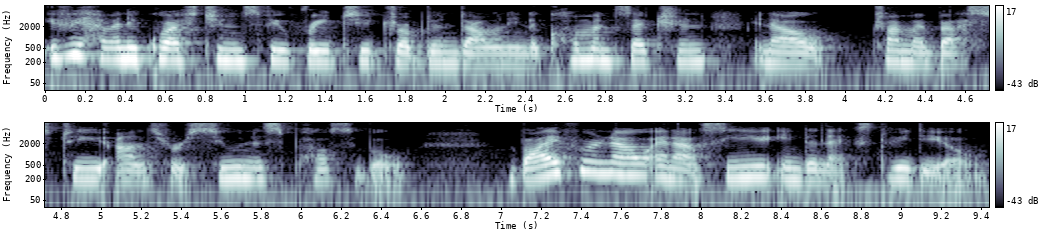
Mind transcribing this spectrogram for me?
If you have any questions, feel free to drop them down in the comment section and I'll try my best to answer as soon as possible. Bye for now and I'll see you in the next video.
